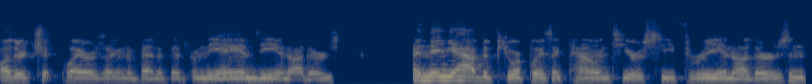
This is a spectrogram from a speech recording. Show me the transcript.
other chip players are going to benefit from the AMD and others. And then you have the pure plays like Palantir, C3, and others. And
